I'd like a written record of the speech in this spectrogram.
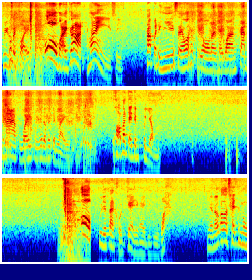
วิ่งเข้าไปถอย โอ้ my god ไม่สิ ถ้าเป็นอย่างนี้แสดงว่าถ้ากูเอาอะไรมาวางกั้นหน้ากูไว้กูก็จะไม่เป็นไร ความมั่นใจเต็มเปี่ยม โอ้กูจะตัดขนแก่ยังไงดีวะอย่างน้อยก็ต้องใช้ธนู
